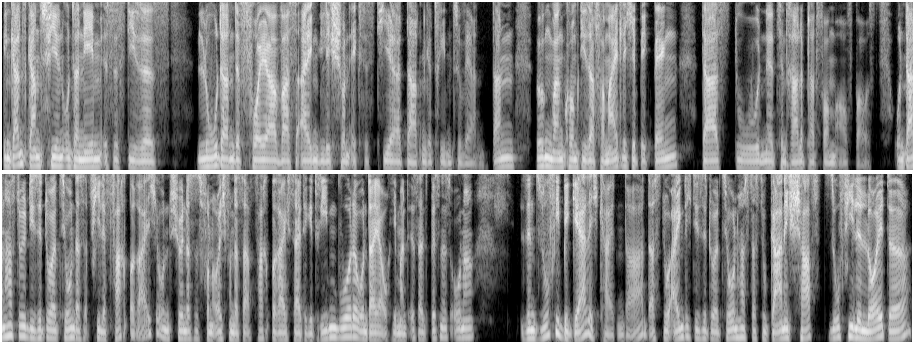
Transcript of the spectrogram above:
in ganz, ganz vielen Unternehmen ist es dieses, lodernde Feuer, was eigentlich schon existiert, datengetrieben zu werden. Dann irgendwann kommt dieser vermeintliche Big Bang, dass du eine zentrale Plattform aufbaust. Und dann hast du die Situation, dass viele Fachbereiche, und schön, dass es von euch von der Fachbereichsseite getrieben wurde und da ja auch jemand ist als Business Owner, sind so viel Begehrlichkeiten da, dass du eigentlich die Situation hast, dass du gar nicht schaffst, so viele Leute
